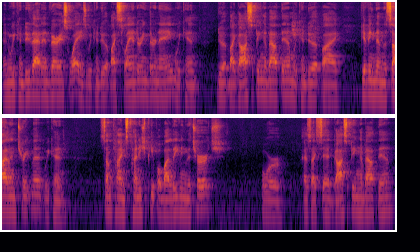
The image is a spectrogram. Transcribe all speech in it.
and we can do that in various ways. We can do it by slandering their name, we can do it by gossiping about them, we can do it by giving them the silent treatment, we can sometimes punish people by leaving the church, or, as I said, gossiping about them.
